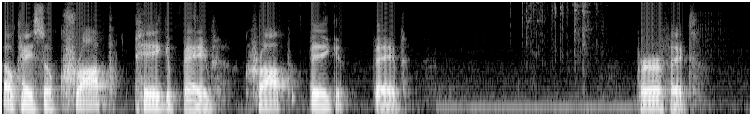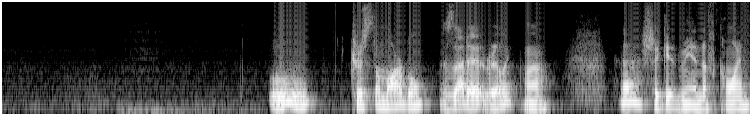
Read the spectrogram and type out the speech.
Okay, so crop, pig, babe. Crop, big, babe. Perfect. Ooh, crystal marble. Is that it, really? Huh. Yeah, should give me enough coin.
